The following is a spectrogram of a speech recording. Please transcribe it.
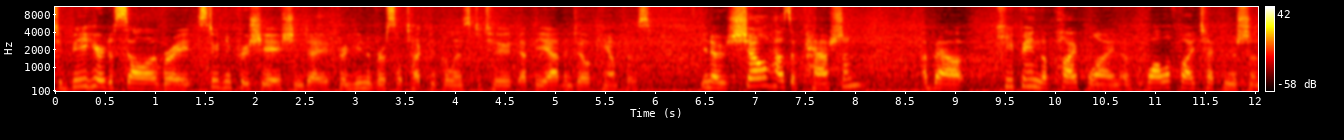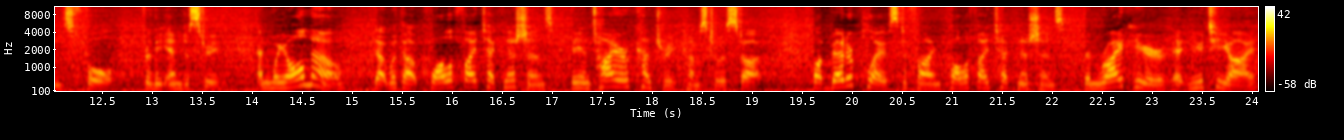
to be here to celebrate Student Appreciation Day for Universal Technical Institute at the Avondale campus. You know, Shell has a passion about keeping the pipeline of qualified technicians full for the industry. And we all know that without qualified technicians, the entire country comes to a stop. What better place to find qualified technicians than right here at UTI,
